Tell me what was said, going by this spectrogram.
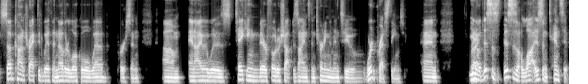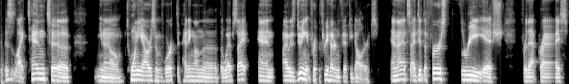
subcontracted with another local web person. Um, and I was taking their Photoshop designs and turning them into WordPress themes. And you right. know this is this is a lot this is intensive this is like 10 to you know 20 hours of work depending on the the website and i was doing it for $350 and that's i did the first three ish for that price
